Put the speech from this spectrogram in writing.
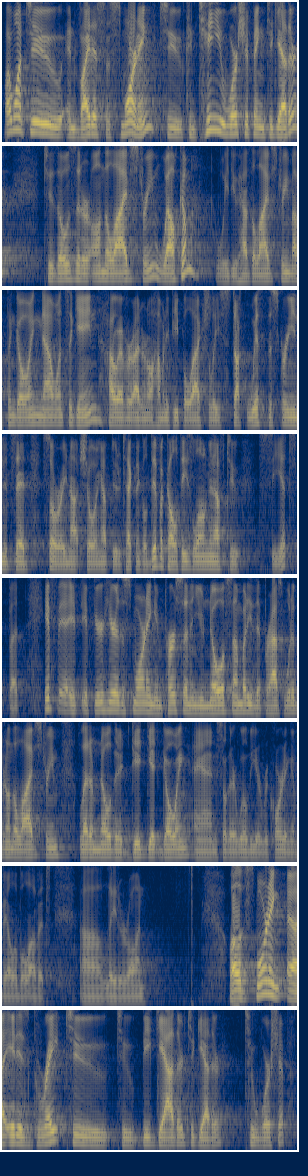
Well, I want to invite us this morning to continue worshiping together. To those that are on the live stream, welcome. We do have the live stream up and going now once again. However, I don't know how many people actually stuck with the screen that said, sorry, not showing up due to technical difficulties long enough to see it. But if, if, if, you're here this morning in person and you know of somebody that perhaps would have been on the live stream, let them know that it did get going, and so there will be a recording available of it uh, later on. Well, this morning uh, it is great to, to be gathered together to worship.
